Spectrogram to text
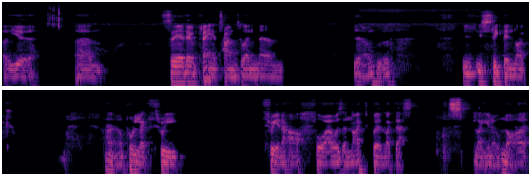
a year. Um, so yeah, there were plenty of times when um, you know you, you sleep in like I don't know, probably like three, three and a half, four hours a night, but like that's, that's like you know not a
